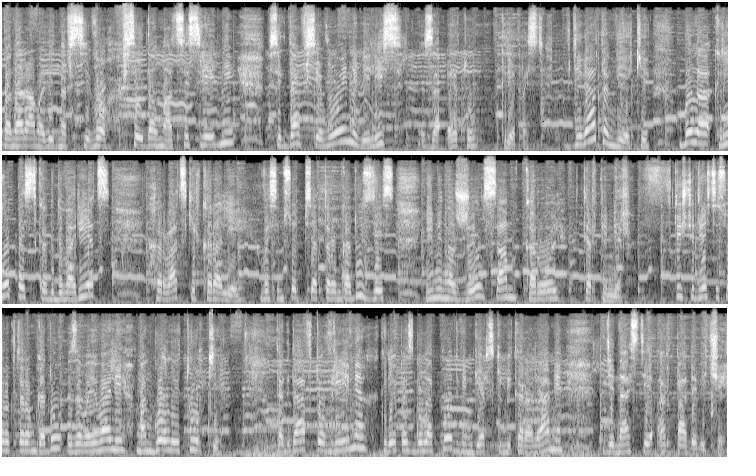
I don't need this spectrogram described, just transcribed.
панорама видно всего, всей Далмации средней, всегда все войны велись за эту крепость. IX веке была крепость как дворец хорватских королей. В 852 году здесь именно жил сам король Терпимир. В 1242 году завоевали монголы и турки. Тогда, в то время, крепость была под венгерскими королями династии Арпадовичей.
